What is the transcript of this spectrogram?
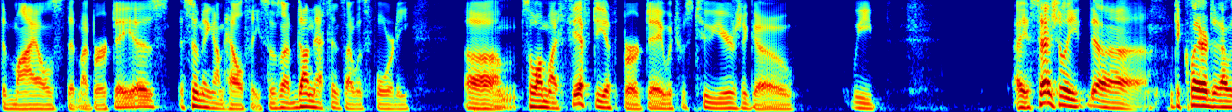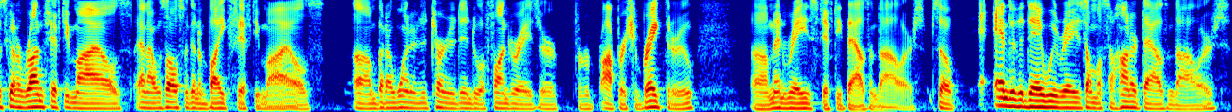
the miles that my birthday is, assuming I'm healthy. So I've done that since I was 40. Um, so on my 50th birthday, which was two years ago, we I essentially uh, declared that I was going to run 50 miles and I was also going to bike 50 miles. Um, but I wanted to turn it into a fundraiser for Operation Breakthrough um, and raise $50,000. So end of the day, we raised almost $100,000.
